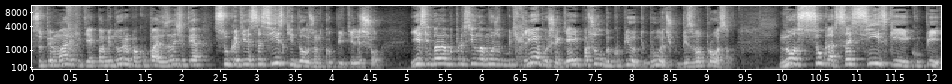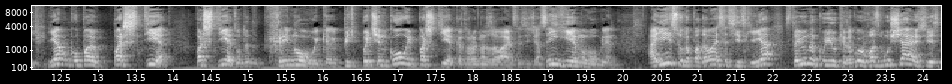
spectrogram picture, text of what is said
в супермаркете, помидоры покупаю, значит я, сука, тебе сосиски должен купить или что? Если бы она попросила, может быть, хлебушек, я ей пошел бы купил эту булочку без вопросов. Но, сука, сосиски ей купить. Я покупаю паштет. Паштет, вот этот хреновый, печенковый паштет, который называется сейчас. И ем его, блин. А ей, сука, подавай сосиски. Я стою на курилке, такой возмущаюсь весь,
